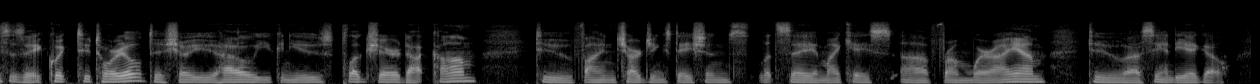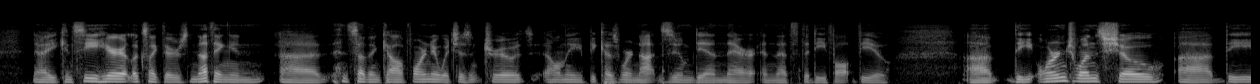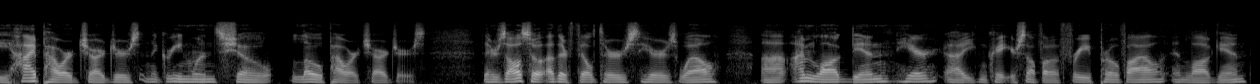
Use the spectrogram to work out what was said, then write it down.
This is a quick tutorial to show you how you can use plugshare.com to find charging stations, let's say in my case uh, from where I am to uh, San Diego. Now you can see here it looks like there's nothing in, uh, in, Southern California, which isn't true. It's only because we're not zoomed in there and that's the default view. Uh, the orange ones show uh, the high powered chargers and the green ones show low power chargers. There's also other filters here as well. Uh, I'm logged in here. Uh, you can create yourself a free profile and log in.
